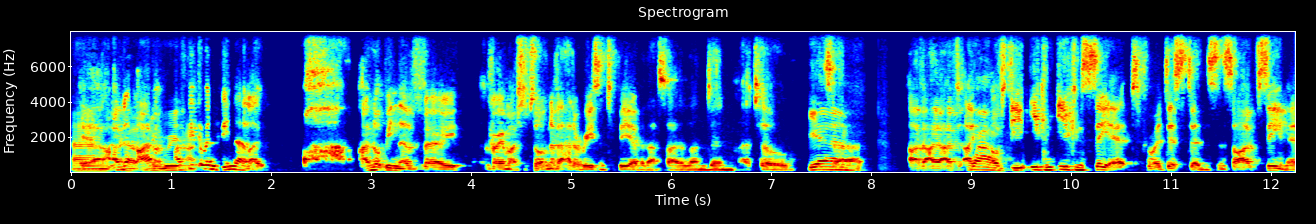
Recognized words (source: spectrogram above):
Um, yeah. I- I, I I, think I've only been there like I've not been there very very much at all. I've never had a reason to be over that side of London at all. Yeah. I've, I- I've, I, Wow. obviously you can you can see it from a distance, and so I've seen it.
